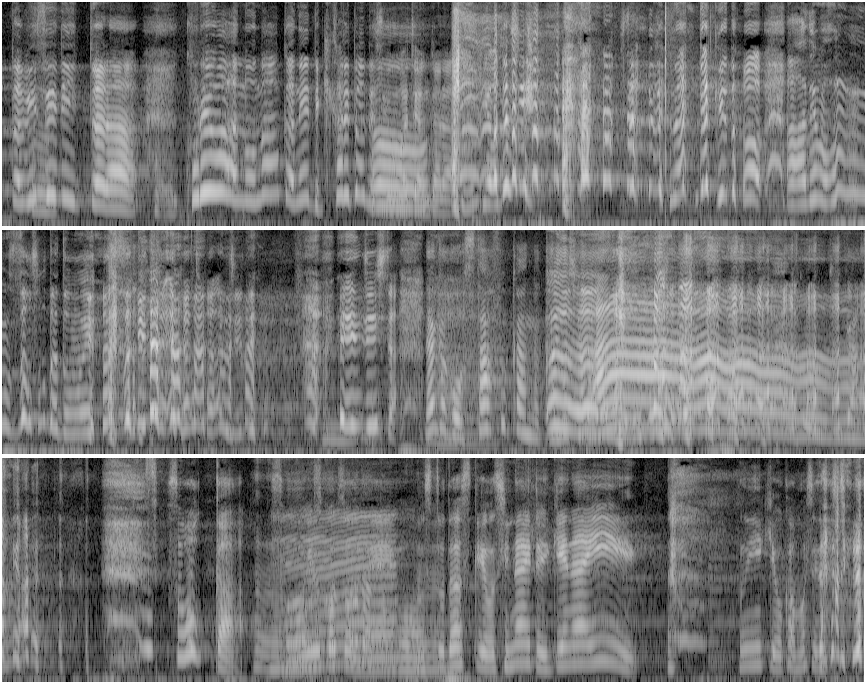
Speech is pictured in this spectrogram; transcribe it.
だった店に行ったら、これはあのなんかねって聞かれたんですよおばちゃんから。いや私そうじゃないんだけど、あでもうんそうそうだと思いますみたいな感じで。返事したなんかこうスタッフ感が醸し出るそうか、そういうことね。もう人助けをしないといけない雰囲気を醸し出してる。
